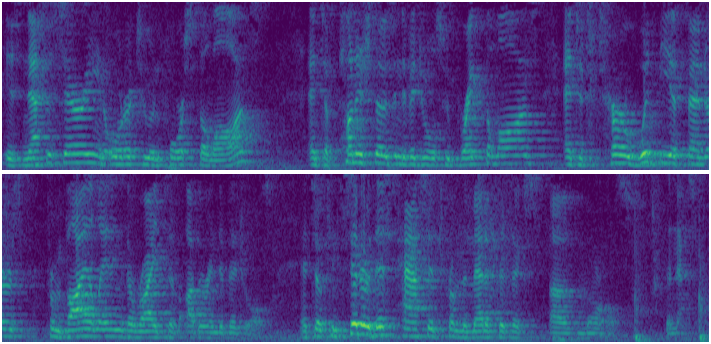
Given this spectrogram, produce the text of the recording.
is necessary in order to enforce the laws and to punish those individuals who break the laws and to deter would be offenders from violating the rights of other individuals. And so consider this passage from the Metaphysics of Morals, the next one.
